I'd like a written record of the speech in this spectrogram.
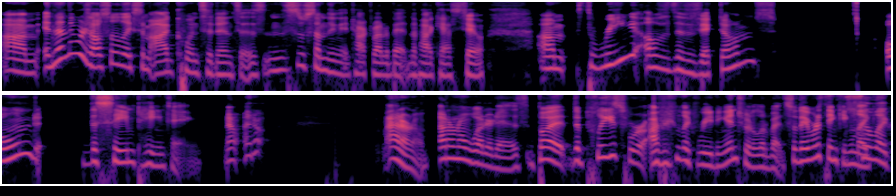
Um, and then there was also like some odd coincidences, and this is something they talked about a bit in the podcast too. Um, three of the victims owned the same painting. Now, I don't. I don't know. I don't know what it is, but the police were I mean like reading into it a little bit. So they were thinking like so like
